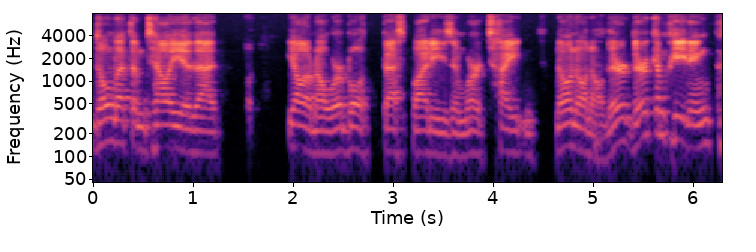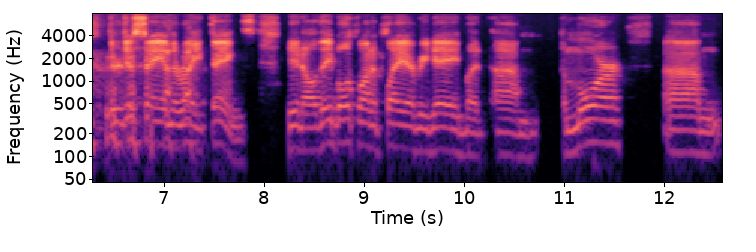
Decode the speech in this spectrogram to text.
don't let them tell you that, yo, no, we're both best buddies and we're tight. And No, no, no, they're they're competing. They're just saying the right things. You know, they both want to play every day, but um, the more, um,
